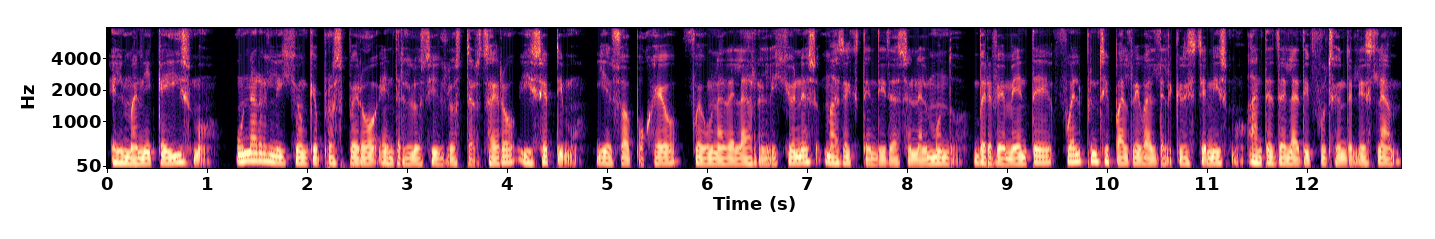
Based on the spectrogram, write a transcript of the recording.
El maniqueísmo, una religión que prosperó entre los siglos III y VII, y en su apogeo fue una de las religiones más extendidas en el mundo. Brevemente, fue el principal rival del cristianismo antes de la difusión del Islam,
